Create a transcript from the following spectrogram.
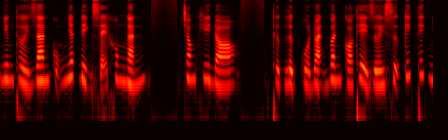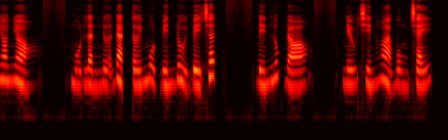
nhưng thời gian cũng nhất định sẽ không ngắn. Trong khi đó, thực lực của đoạn vân có thể dưới sự kích thích nho nhỏ, một lần nữa đạt tới một biến đổi về chất. Đến lúc đó, nếu chiến hỏa bùng cháy,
